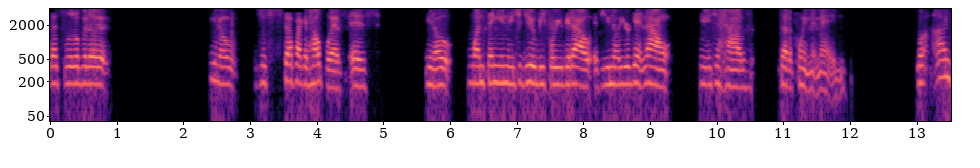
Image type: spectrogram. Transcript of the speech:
that's a little bit of you know just stuff I can help with is you know one thing you need to do before you get out. If you know you're getting out, you need to have that appointment made. Well, I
